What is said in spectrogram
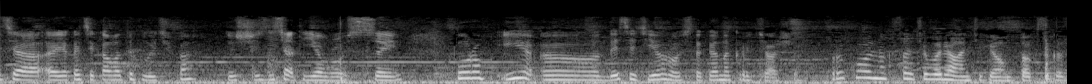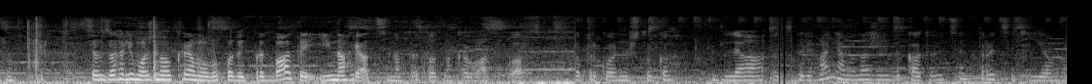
Дивіться, е, яка цікава тепличка. Тобто 60 євро цей короб і е, 10 євро ось таке накриття ще. Прикольно, кстати, варіантик, я вам так скажу. Це взагалі можна окремо виходить придбати і на грядці, наприклад, накривати. Клас. Така прикольна штука для зберігання, вона ж викатується 30 євро.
